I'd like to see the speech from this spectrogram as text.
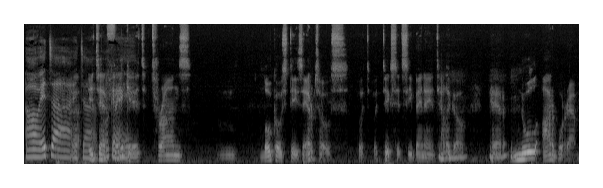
Oh, uh, it's a it's a interfecit okay. trans mm, locos desertos ut ut dixit si bene intelligo mm -hmm. per mm -hmm. null arborem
